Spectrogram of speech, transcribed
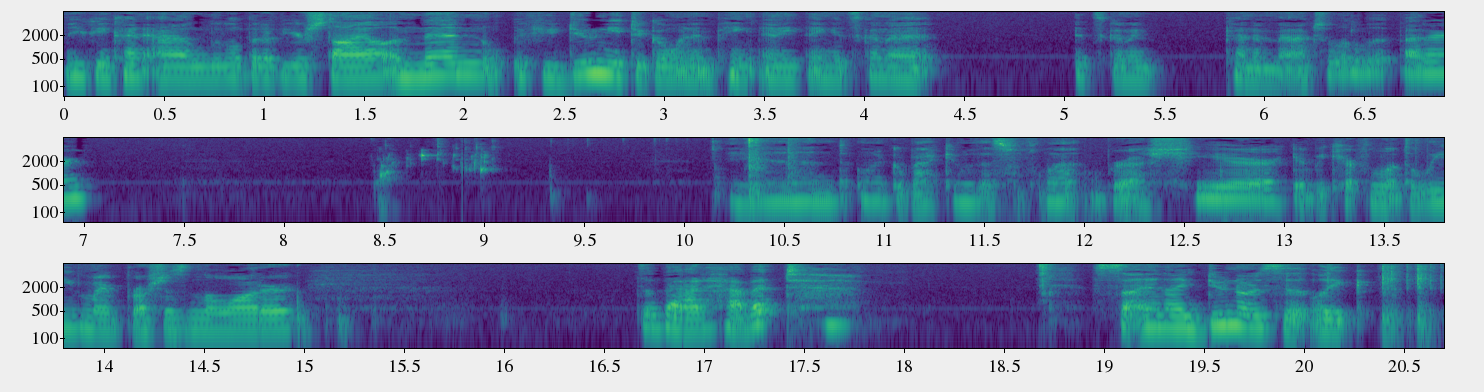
you can kind of add a little bit of your style. And then if you do need to go in and paint anything, it's gonna, it's gonna kind of match a little bit better. And I'm to go back in with this flat brush here. Gotta be careful not to leave my brushes in the water. It's a bad habit. So, and I do notice that like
